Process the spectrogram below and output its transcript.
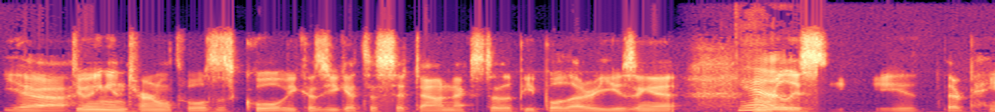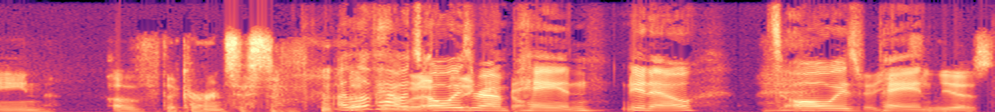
Yeah. Doing internal tools is cool because you get to sit down next to the people that are using it yeah. and really see their pain of the current system. I love how it's always around pain. You know, it's always it pain. Yes.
